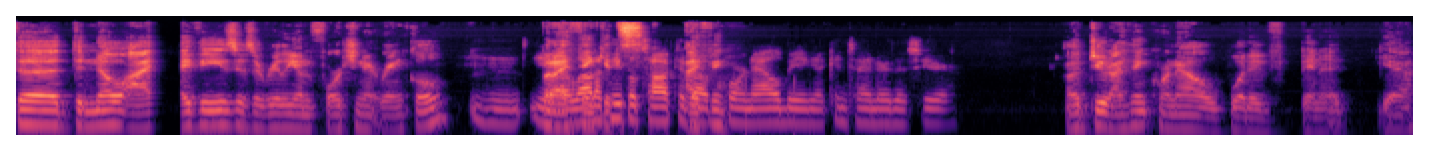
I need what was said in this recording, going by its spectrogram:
the the no Ivies is a really unfortunate wrinkle. hmm But Yeah, I a lot of people talked about think- Cornell being a contender this year. Uh, dude, I think Cornell would have been a yeah.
